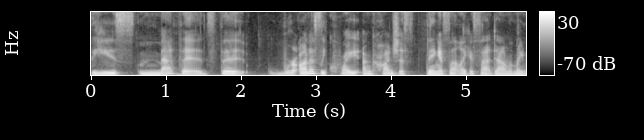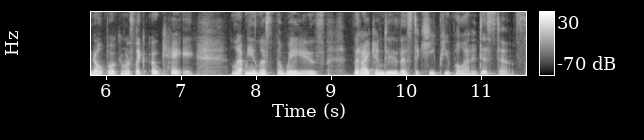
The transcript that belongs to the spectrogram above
these methods that were honestly quite unconscious thing. It's not like I sat down with my notebook and was like, okay, let me list the ways that I can do this to keep people at a distance.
